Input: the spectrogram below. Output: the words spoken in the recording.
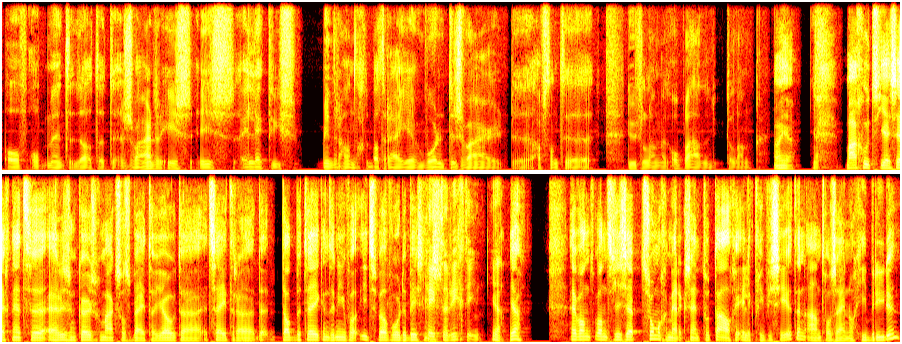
of op het moment dat het zwaarder is, is elektrisch minder handig. De batterijen worden te zwaar, de afstand uh, duurt te lang, het opladen duurt te lang. Oh ja. ja. Maar goed, jij zegt net, uh, er is een keuze gemaakt zoals bij Toyota, et cetera. Dat betekent in ieder geval iets wel voor de business. Geeft een richting, ja. Ja, Hey, want, want je hebt, sommige merken zijn totaal geëlektrificeerd. Een aantal zijn nog hybride. Mm.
